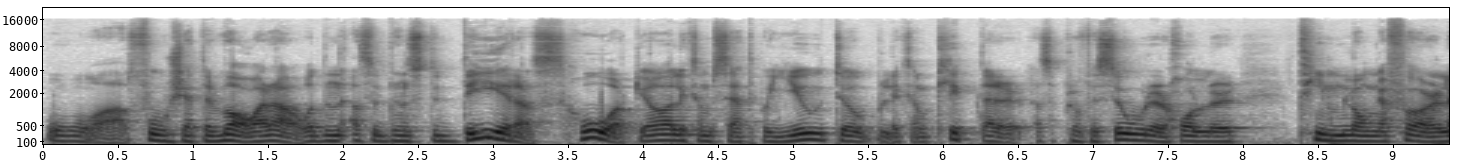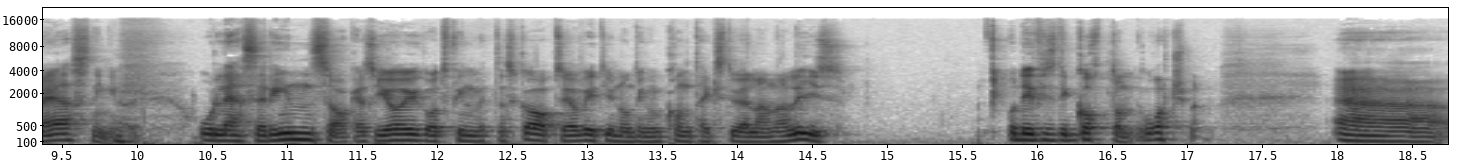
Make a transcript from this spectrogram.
Och fortsätter vara. Och den, alltså, den studeras hårt. Jag har liksom sett på YouTube liksom, klipp där alltså, professorer håller timlånga föreläsningar. Och läser in saker. Alltså jag har ju gått filmvetenskap så jag vet ju någonting om kontextuell analys. Och det finns det gott om i Watchmen. Uh,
